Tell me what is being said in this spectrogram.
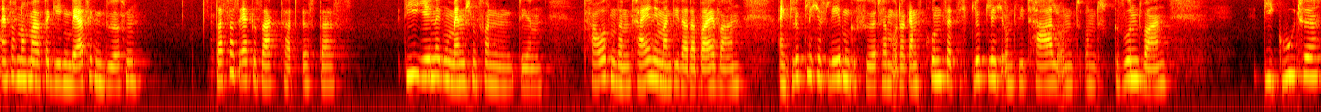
einfach nochmal vergegenwärtigen dürfen. Das, was er gesagt hat, ist, dass diejenigen Menschen von den tausenden Teilnehmern, die da dabei waren, ein glückliches Leben geführt haben oder ganz grundsätzlich glücklich und vital und, und gesund waren, die gute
